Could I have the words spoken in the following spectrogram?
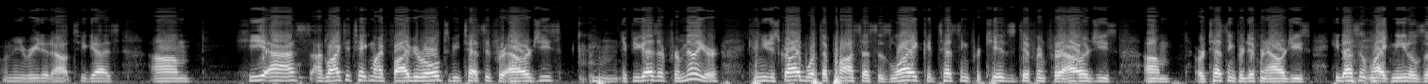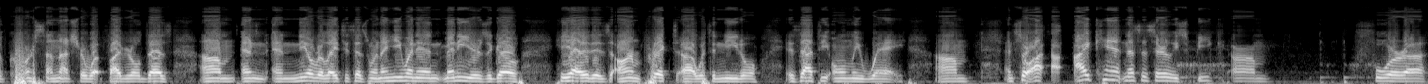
let me read it out to you guys. Um, he asks, I'd like to take my five-year-old to be tested for allergies. if you guys are familiar, can you describe what the process is like? Testing for kids different for allergies, um, or testing for different allergies. He doesn't like needles, of course. I'm not sure what five-year-old does. Um, and, and Neil relates, he says, when he went in many years ago, he had his arm pricked uh, with a needle. Is that the only way? Um, and so I, I can't necessarily speak um, for, uh,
